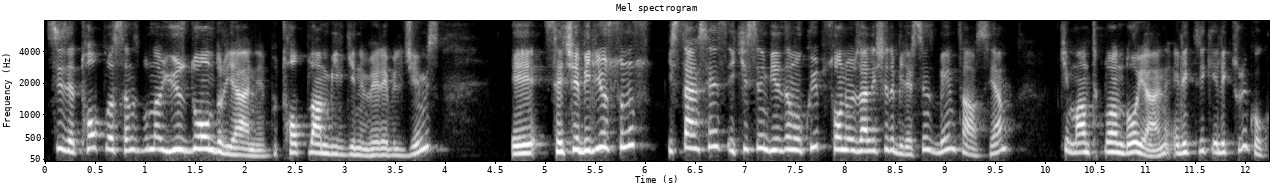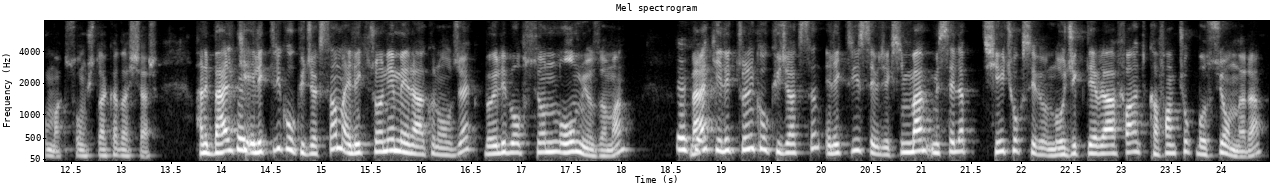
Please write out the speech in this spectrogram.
size toplasanız bunlar %10'dur yani. Bu toplam bilginin verebileceğimiz. E, seçebiliyorsunuz. İsterseniz ikisini birden okuyup sonra özelleştirebilirsiniz. Benim tavsiyem ki mantıklı olan da o yani. Elektrik elektronik okumak sonuçta arkadaşlar. Hani belki elektrik okuyacaksın ama elektroniğe merakın olacak. Böyle bir opsiyonun olmuyor o zaman. Belki elektronik okuyacaksın, elektriği seveceksin. Ben mesela şeyi çok seviyorum. Lojik devreler falan kafam çok basıyor onlara.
